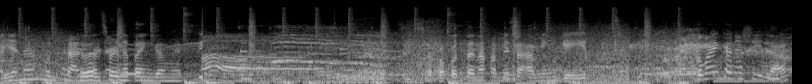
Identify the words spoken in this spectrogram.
Ayan na, mag-transfer Transfer na tayong gamit. So papunta na kami sa aming gate. Kumain ka na, Sheila?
